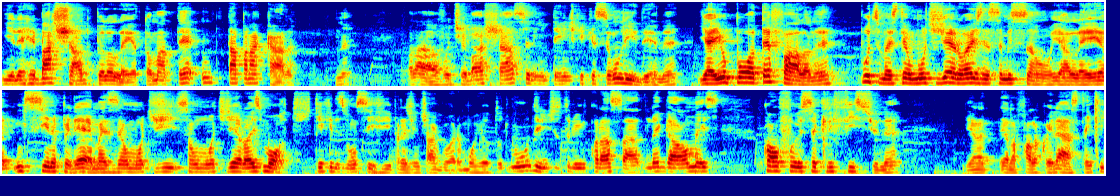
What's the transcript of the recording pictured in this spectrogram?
e ele é rebaixado pela Leia. Toma até um tapa na cara? Fala, ah, eu vou te rebaixar, você não entende o que é ser um líder, né? E aí o Paul até fala, né? Putz, mas tem um monte de heróis nessa missão. E a Leia ensina pra ele, é, mas é um monte de, são um monte de heróis mortos. O que, que eles vão servir pra gente agora? Morreu todo mundo, a gente destruiu o encoraçado, legal, mas qual foi o sacrifício, né? E ela, ela fala com ele: ah, você tem que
